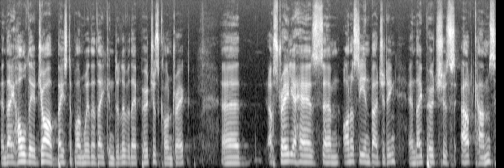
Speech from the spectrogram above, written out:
and they hold their job based upon whether they can deliver that purchase contract. Uh, Australia has um, honesty in budgeting and they purchase outcomes.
